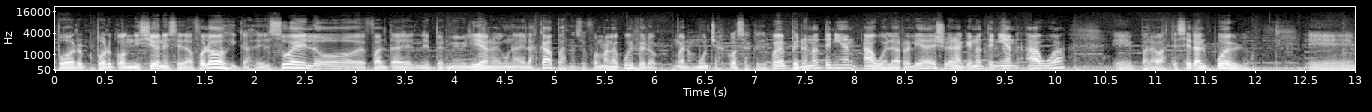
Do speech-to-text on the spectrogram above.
por, por condiciones edafológicas del suelo, falta de, permeabilidad en alguna de las capas, no se forma el acuífero, bueno, muchas cosas que se pueden, pero no tenían agua. La realidad de ellos era que no tenían agua eh, para abastecer al pueblo. Eh,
